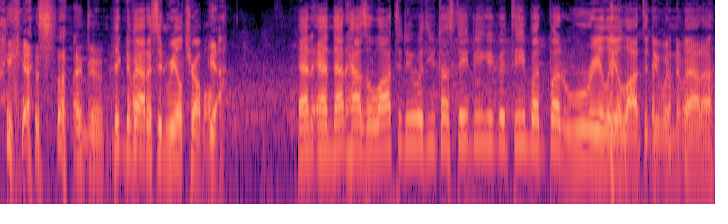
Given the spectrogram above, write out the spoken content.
yes, I do. I think Nevada's in real trouble. Yeah. and and that has a lot to do with Utah State being a good team, but but really a lot to do with Nevada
